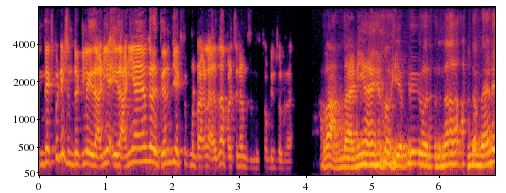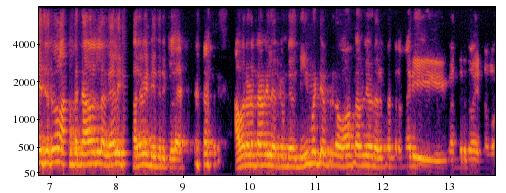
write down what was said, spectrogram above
இந்த எக்ஸ்பெக்டேஷன் இருக்குல்ல இது அநியா இது அநியாயங்கிறது தெரிஞ்சு எக்ஸ்பெக்ட் பண்றாங்களா அதுதான் பிரச்சனை அப்படின்னு சொல்றேன். அதான் அந்த அநியாயம் எப்படி வருதுன்னா அந்த மேனேஜரும் அந்த நாள்ல வேலைக்கு வர வேண்டியது இருக்குல்ல. அவரோட ஃபேமிலில இருக்க முடியாது. நீ மட்டும் எப்படி உன் ஃபேமிலியோட இருப்பன்ற மாதிரி வந்துருதோ என்னவோ.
